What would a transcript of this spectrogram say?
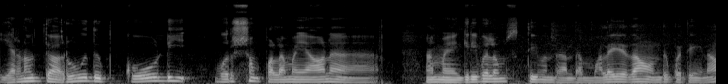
இரநூத்தி அறுபது கோடி வருஷம் பழமையான நம்ம கிரிவலம் சுற்றி வந்த அந்த மலையை தான் வந்து பார்த்திங்கன்னா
